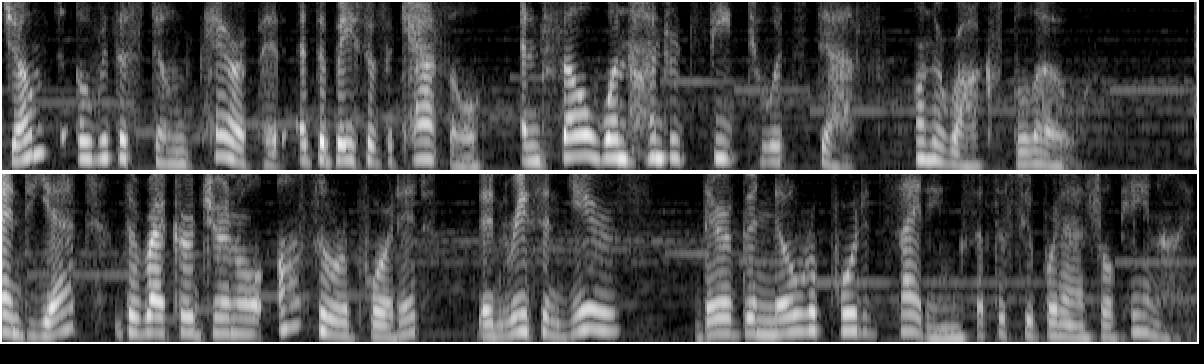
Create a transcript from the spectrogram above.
jumped over the stone parapet at the base of the castle and fell 100 feet to its death on the rocks below. And yet, the Record Journal also reported in recent years, there have been no reported sightings of the supernatural canine.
